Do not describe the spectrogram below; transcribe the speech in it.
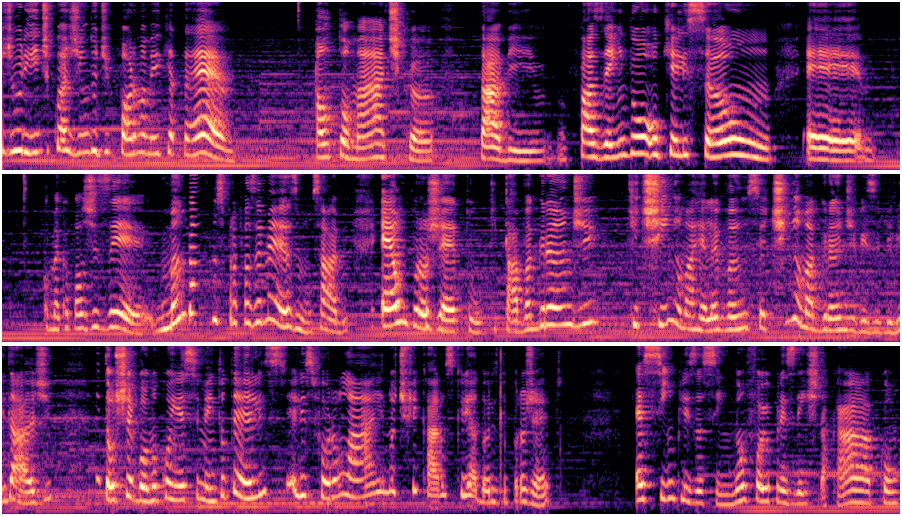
jurídico agindo de forma meio que até automática, sabe? Fazendo o que eles são. É, como é que eu posso dizer? Mandados para fazer mesmo, sabe? É um projeto que estava grande, que tinha uma relevância, tinha uma grande visibilidade. Então chegou no conhecimento deles, eles foram lá e notificaram os criadores do projeto. É simples assim, não foi o presidente da Capcom,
